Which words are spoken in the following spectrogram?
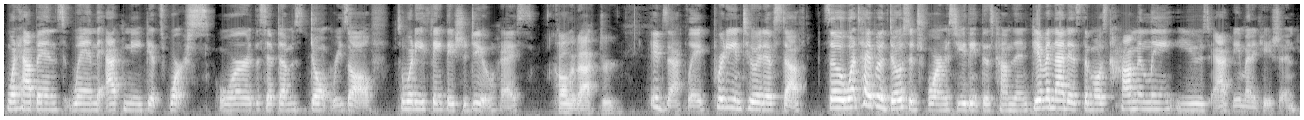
what happens when the acne gets worse or the symptoms don't resolve. So what do you think they should do, guys? Call the doctor. Exactly. Pretty intuitive stuff. So what type of dosage forms do you think this comes in, given that it's the most commonly used acne medication?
